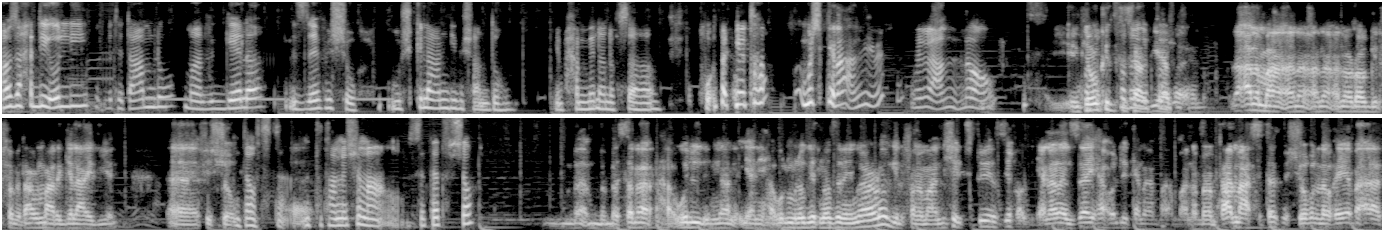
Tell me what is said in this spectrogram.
عاوزه حد يقول لي بتتعاملوا مع الرجالة إزاي في الشغل مشكلة عندي مش عندهم هي محملة نفسها فوق طاقتها مشكلة عندي مش مش عندهم أنت ممكن تساعديها. بقى. لا أنا مع أنا أنا أنا راجل فبتعامل مع رجاله عادي يعني في الشغل. انت بتت... انت بتتعاملش مع ستات في الشغل؟ ب- بس أنا هقول إن أنا يعني هقول من وجهة نظري إن أنا راجل فأنا ما عنديش اكسبيرينس دي خالص. يعني أنا إزاي هقول لك أنا ما- أنا بتعامل مع الستات في الشغل؟ لو هي بقى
